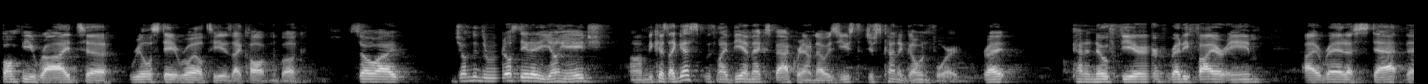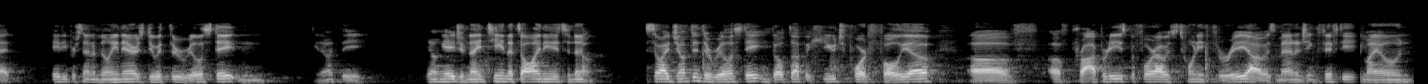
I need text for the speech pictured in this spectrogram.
bumpy ride to real estate royalty, as I call it in the book. So I jumped into real estate at a young age um, because I guess with my BMX background, I was used to just kind of going for it, right? Kind of no fear, ready, fire, aim. I read a stat that 80% of millionaires do it through real estate, and you know, at the young age of 19, that's all I needed to know. So I jumped into real estate and built up a huge portfolio of of properties. Before I was 23, I was managing 50 of my own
